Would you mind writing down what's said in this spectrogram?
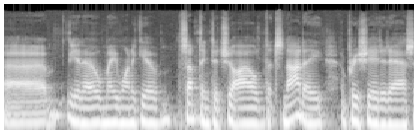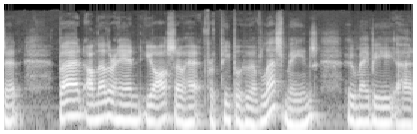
uh, you know, may want to give something to child that's not a appreciated asset. But on the other hand, you also have for people who have less means, who maybe uh,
